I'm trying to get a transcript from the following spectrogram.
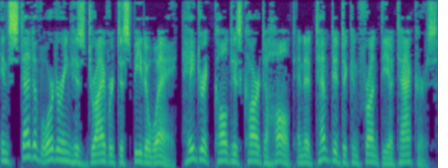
Instead of ordering his driver to speed away, Heydrich called his car to halt and attempted to confront the attackers.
